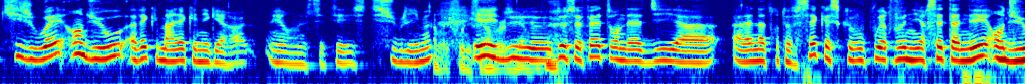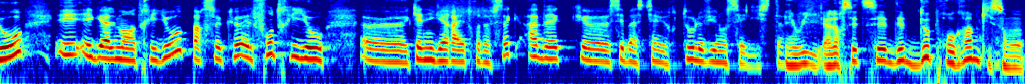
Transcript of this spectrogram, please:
qui jouait en duo avec Maria Kennegeral. Et c'était sublime. Ah et de ce fait, on a dit à, à Lana Trotovsek, est-ce que vous pouvez revenir cette année en duo et également en trio, parce qu'elles font trio euh, et Trotovsek avec euh, Sébastien Hurtaud, le violoncelliste. Et oui, alors c'est deux programmes qui sont,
